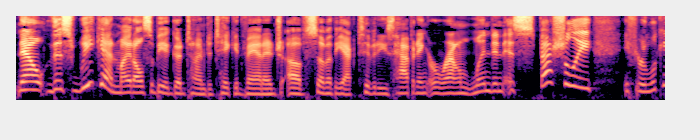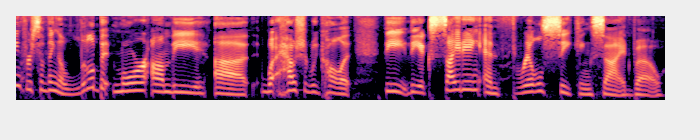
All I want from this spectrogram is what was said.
Now, this weekend might also be a good time to take advantage of some of the activities happening around Lynden, especially if you're looking for something a little bit more on the uh, what? How should we call it? The the exciting and thrill seeking side, Bo.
